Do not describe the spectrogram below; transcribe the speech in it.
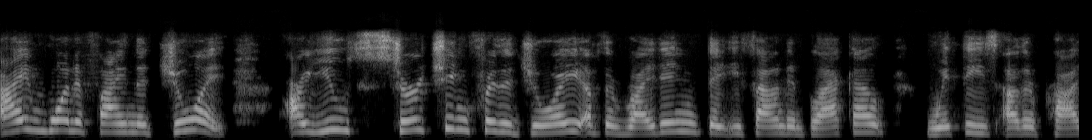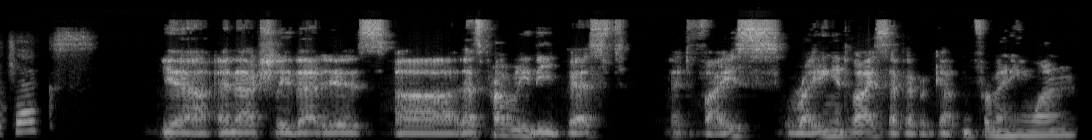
i want to find the joy are you searching for the joy of the writing that you found in blackout with these other projects yeah and actually that is uh that's probably the best advice, writing advice I've ever gotten from anyone.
